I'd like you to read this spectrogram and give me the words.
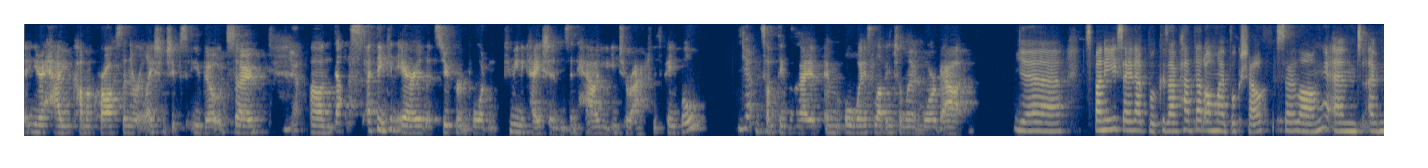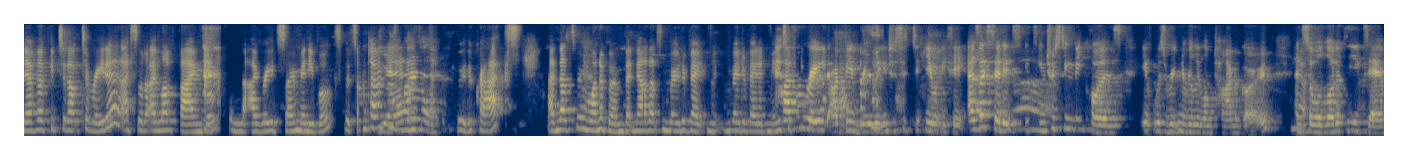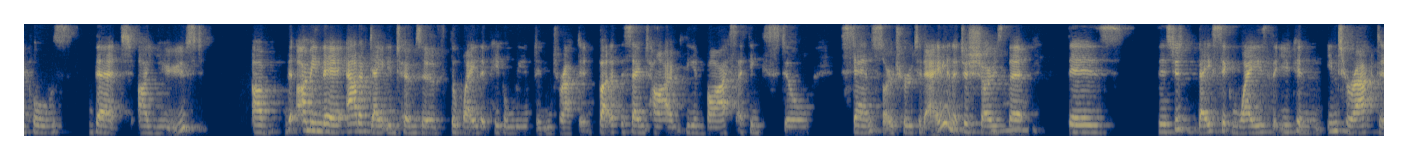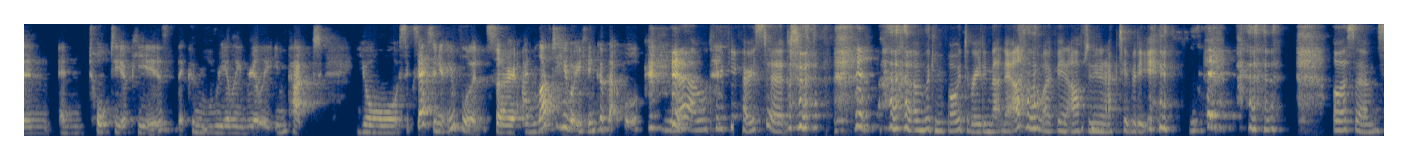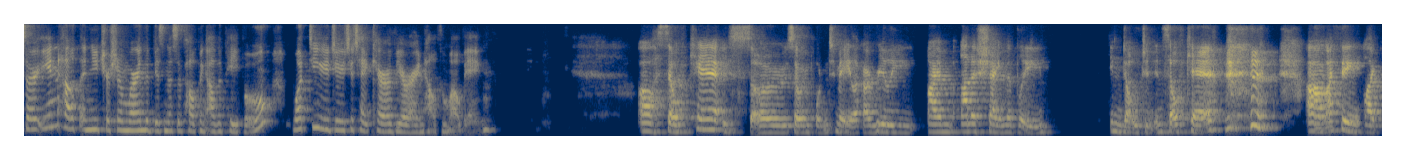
you know how you come across and the relationships that you build so yeah. um, that's i think an area that's super important communications and how you interact with people yeah it's something that i am always loving to learn more about Yeah, it's funny you say that book because I've had that on my bookshelf for so long and I've never picked it up to read it. I sort of I love buying books and I read so many books, but sometimes yeah. through the cracks, and that's been one of them. But now that's motivate motivated me have to read. I'd be really interested to hear what you think. As I said, it's yeah. it's interesting because it was written a really long time ago, and yeah. so a lot of the examples that are used I mean, they're out of date in terms of the way that people lived and interacted, but at the same time, the advice I think still stands so true today, and it just shows mm-hmm. that there's there's just basic ways that you can interact and and talk to your peers that can really really impact your success and your influence. So I'd love to hear what you think of that book. yeah, I will keep you posted. I'm looking forward to reading that now. It might be an afternoon activity. awesome. So, in health and nutrition, we're in the business of helping other people. What do you do to take care of your own health and well-being? Oh, self-care is so so important to me. Like I really I'm unashamedly indulgent in self-care. um, I think like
